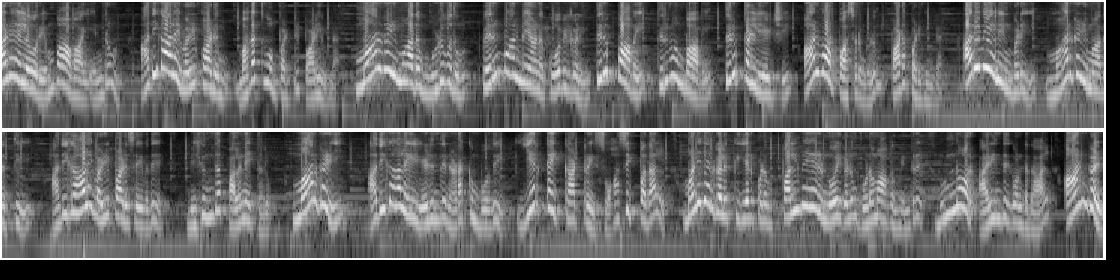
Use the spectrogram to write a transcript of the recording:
ஆடேலோர் எம்பாவாய் என்றும் அதிகாலை வழிபாடு மகத்துவம் பற்றி பாடியுள்ளார். மார்கழி மாதம் முழுவதும் பெரும்பான்மையான கோவில்களில் திருப்பாவை திருவம்பாவை திருப்பள்ளி எழுச்சி ஆழ்வார் பாசுரங்களும் பாடப்படுகின்றன. அறிவியலின்படி மார்கழி மாதத்தில் அதிகாலை வழிபாடு செய்வது மிகுந்த பலனை தரும். மார்கழி அதிகாலையில் எழுந்து நடக்கும்போது இயற்கை காற்றை சுவாசிப்பதால் மனிதர்களுக்கு ஏற்படும் பல்வேறு நோய்களும் குணமாகும் என்று முன்னோர் அறிந்து கொண்டதால் ஆண்கள்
